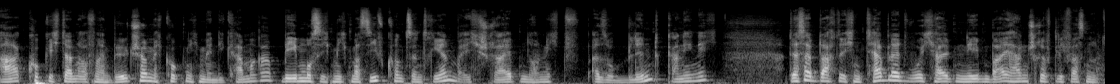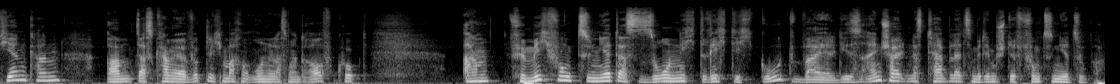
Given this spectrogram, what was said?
A, gucke ich dann auf meinen Bildschirm, ich gucke nicht mehr in die Kamera. B, muss ich mich massiv konzentrieren, weil ich schreibe noch nicht, also blind kann ich nicht. Deshalb dachte ich, ein Tablet, wo ich halt nebenbei handschriftlich was notieren kann. Ähm, das kann man ja wirklich machen, ohne dass man drauf guckt. Ähm, für mich funktioniert das so nicht richtig gut, weil dieses Einschalten des Tablets mit dem Stift funktioniert super.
